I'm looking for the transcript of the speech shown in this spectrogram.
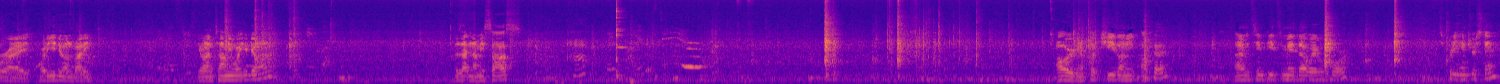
right. What are you doing, buddy? You want to tell me what you're doing? Is that nummy sauce? Huh? Oh, you're gonna put cheese on it. Okay. I haven't seen pizza made that way before. It's pretty interesting.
